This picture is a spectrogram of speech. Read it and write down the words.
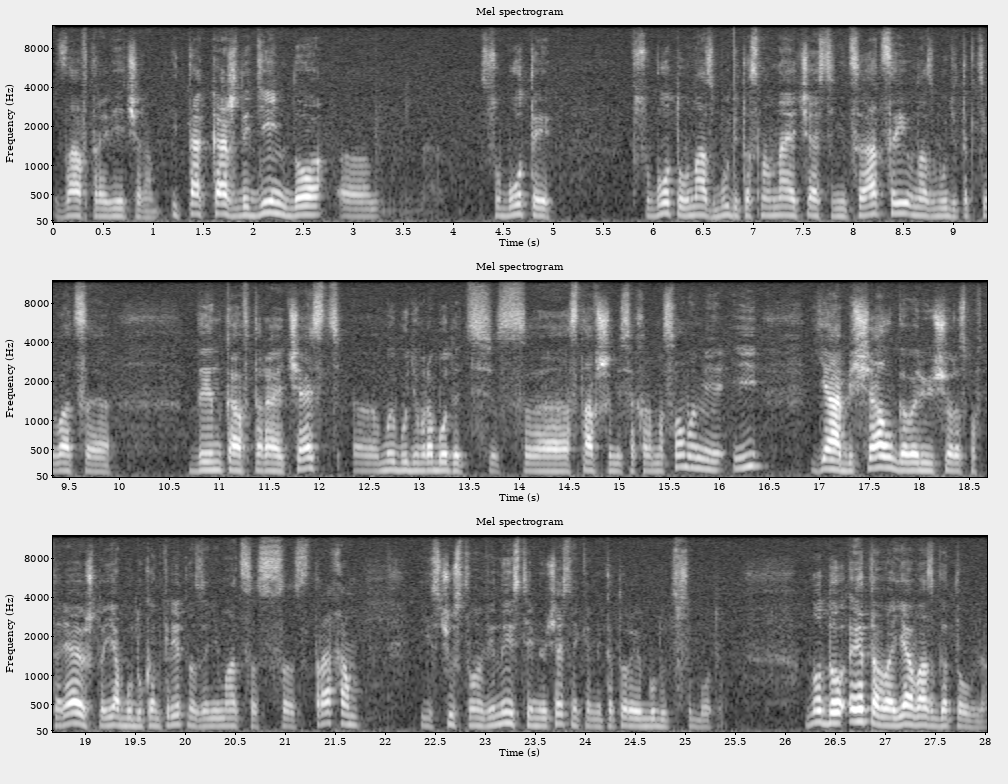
завтра вечером. И так каждый день до э, субботы. В субботу у нас будет основная часть инициации, у нас будет активация ДНК вторая часть. Э, мы будем работать с оставшимися хромосомами. И я обещал, говорю еще раз повторяю, что я буду конкретно заниматься с страхом и с чувством вины, с теми участниками, которые будут в субботу. Но до этого я вас готовлю.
